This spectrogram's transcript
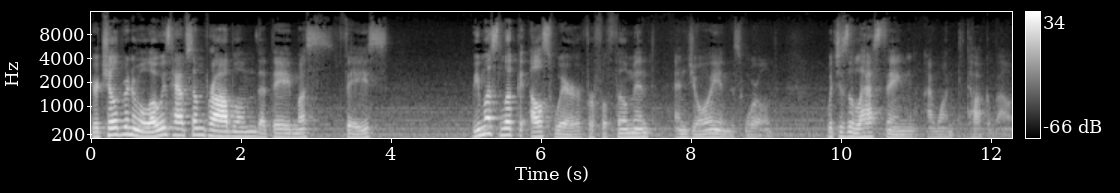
Your children will always have some problem that they must face. We must look elsewhere for fulfillment and joy in this world, which is the last thing I want to talk about.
